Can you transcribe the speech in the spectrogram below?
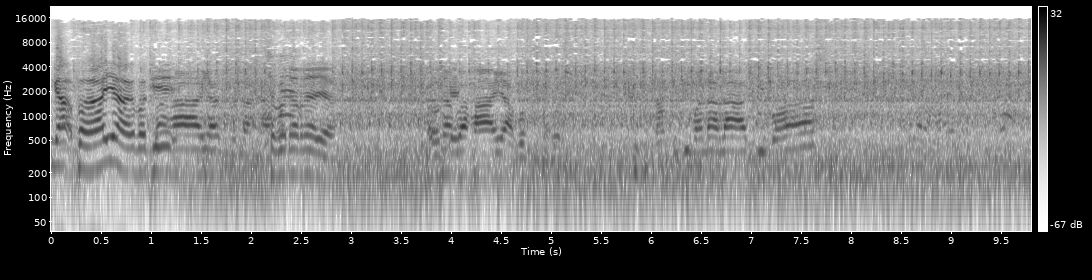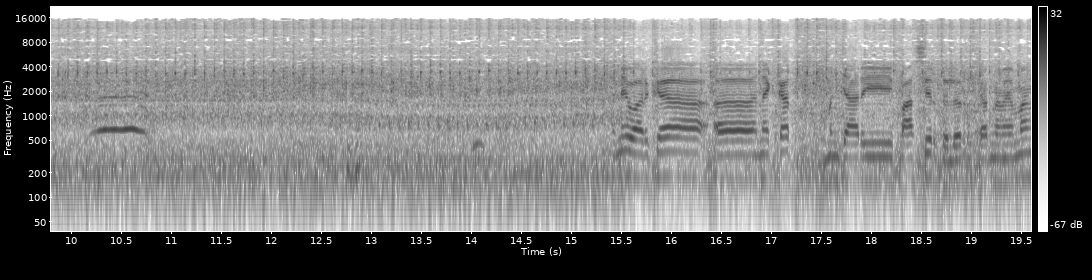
nggak bahaya bagi bahaya sebenarnya. sebenarnya ya. Oke. bahaya bos. bos. Nanti gimana lagi bos? Ini warga eh, nekat mencari pasir dulur karena memang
